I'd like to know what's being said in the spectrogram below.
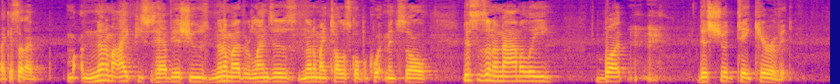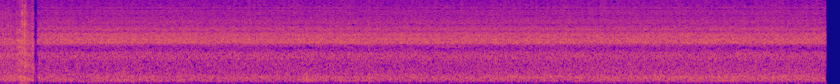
like I said, I none of my eyepieces have issues, none of my other lenses, none of my telescope equipment, so this is an anomaly, but this should take care of it.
